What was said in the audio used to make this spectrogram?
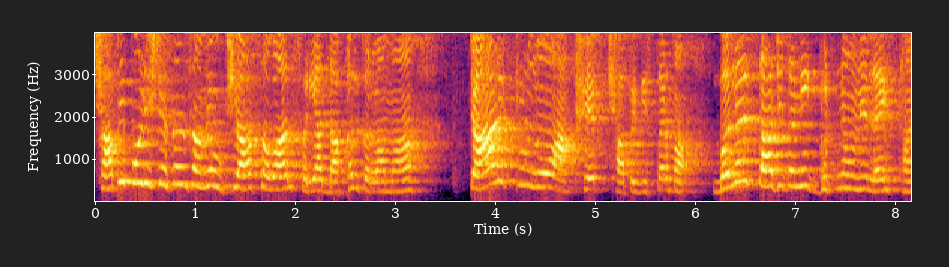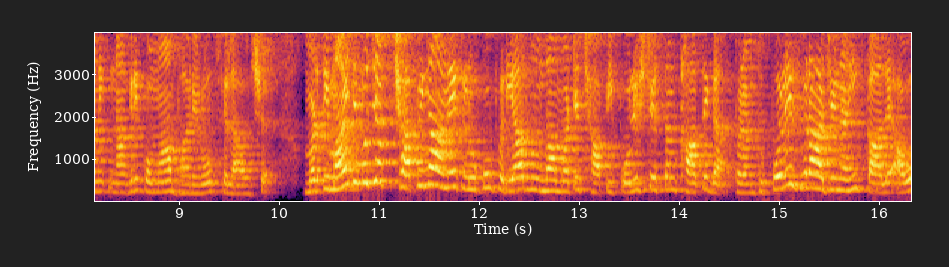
છાપી પોલીસ સ્ટેશન સામે ઉઠ્યા સવાલ ફરિયાદ દાખલ કરવામાં ટાળટૂળનો આક્ષેપ છાપી વિસ્તારમાં બનેલ તાજેતરની ઘટનાઓને લઈ સ્થાનિક નાગરિકોમાં ભારે રોષ ફેલાયો છે. મળતી માહિતી મુજબ છાપીના અનેક લોકો ફરિયાદ નોંધવા માટે છાપી પોલીસ સ્ટેશન ખાતે ગયા, પરંતુ પોલીસ દ્વારા આજે નહીં, કાલે આવો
